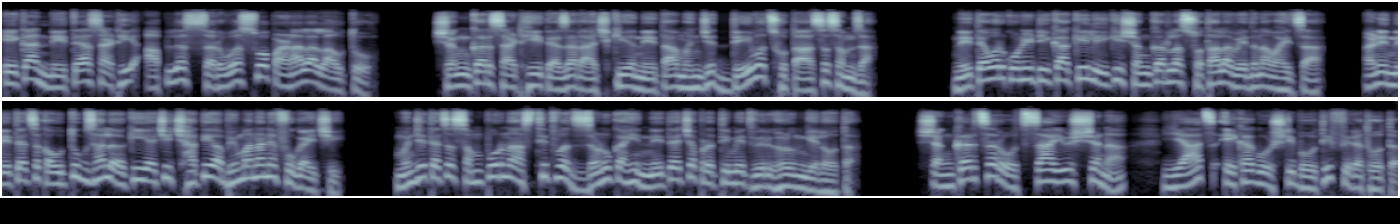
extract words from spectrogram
एका नेत्यासाठी आपलं सर्वस्व पणाला लावतो. शंकरसाठी त्याचा राजकीय नेता म्हणजे देवच होता असं समजा. नेत्यावर कोणी टीका केली की शंकरला स्वतःला वेदना व्हायचा आणि नेत्याचं कौतुक झालं की याची छाती अभिमानाने फुगायची. म्हणजे त्याचं संपूर्ण अस्तित्व जणू काही नेत्याच्या प्रतिमेत विरघळून गेलं होतं. शंकरचं रोजचं आयुष्य ना याच एका गोष्टीभोवती फिरत होतं.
